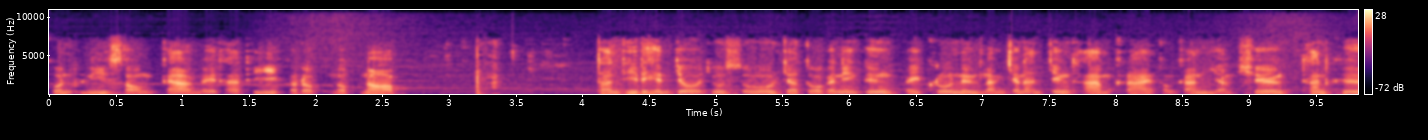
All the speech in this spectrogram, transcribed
คนผู้นี้สองก้าวด้วยท่าทีเคารพนบนอบทันทีได้เห็นโจจูซู เจ้าตัวก็นิ่งอึ้งไปครู่หนึ่งหลังจากนั้นจึงถามคล้ายต้องการอย่างเชิง ท่านคือ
